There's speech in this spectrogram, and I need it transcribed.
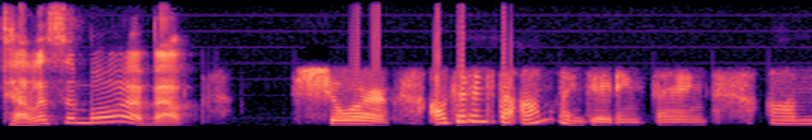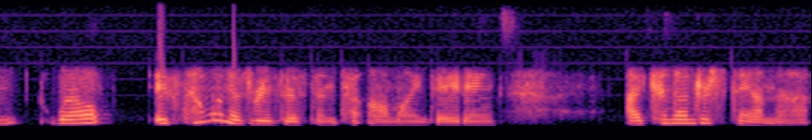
tell us some more about Sure. I'll get into the online dating thing. Um, well, if someone is resistant to online dating, I can understand that.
